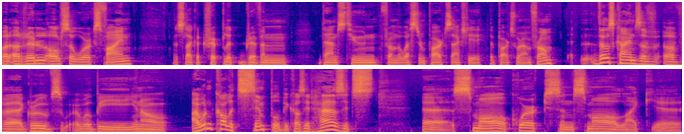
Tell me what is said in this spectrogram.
but a rull also works fine. It's like a triplet driven dance tune from the western parts, actually the parts where I'm from. Those kinds of of uh, grooves will be, you know, I wouldn't call it simple because it has its uh, small quirks and small like uh,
